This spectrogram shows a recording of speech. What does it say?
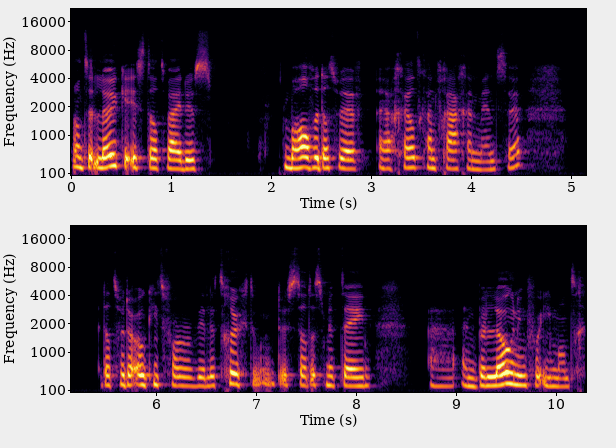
Want het leuke is dat wij dus Behalve dat we uh, geld gaan vragen aan mensen, dat we er ook iets voor willen terugdoen. Dus dat is meteen uh, een beloning voor iemand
